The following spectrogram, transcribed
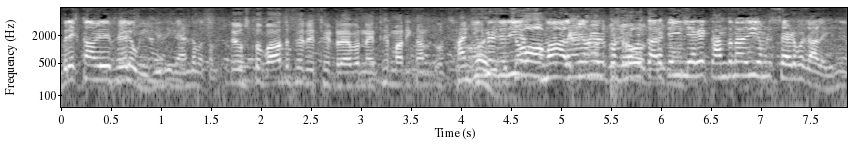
ਬ੍ਰੇਕਾਂ ਵੇ ਫੇਲ ਹੋ ਗਈ ਸੀ ਇਹਦੀ ਕਹਿਣ ਦਾ ਮਤਲਬ। ਤੇ ਉਸ ਤੋਂ ਬਾਅਦ ਫਿਰ ਇੱਥੇ ਡਰਾਈਵਰ ਨੇ ਇੱਥੇ ਮਾਰੀ ਕੰਧ ਉੱਥੇ ਹਾਂਜੀ ਉਹਨੇ ਜੀ ਸੰਭਾਲ ਕੇ ਉਹਨੇ ਕੰਟਰੋਲ ਕਰਕੇ ਹੀ ਲੈ ਕੇ ਕੰਧ ਨਾਲ ਜੀ ਆਪਣੀ ਸਾਈਡ ਪਹੁੰਚਾ ਲਈ ਨੇ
